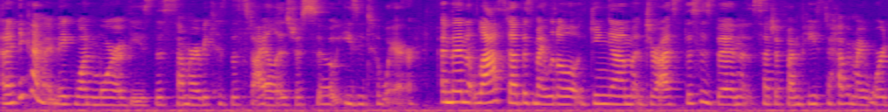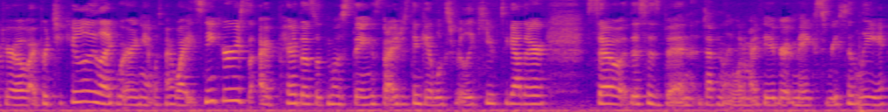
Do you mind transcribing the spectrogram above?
And I think I might make one more of these this summer because the style is just so easy to wear. And then last up is my little gingham dress. This has been such a fun piece to have in my wardrobe. I particularly like wearing it with my white sneakers. I've paired those with most things, but I just think it looks really cute together. So this has been definitely one of my favorite makes recently.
